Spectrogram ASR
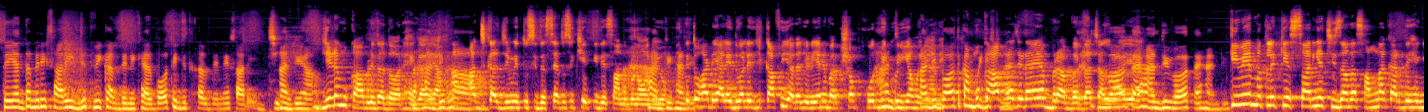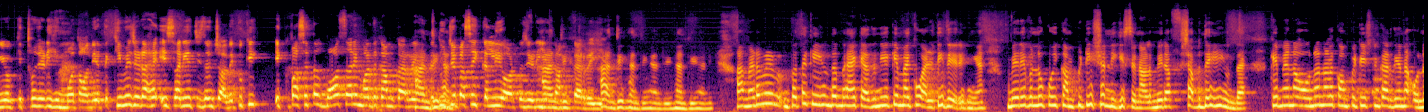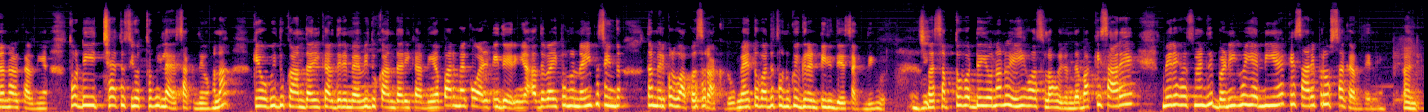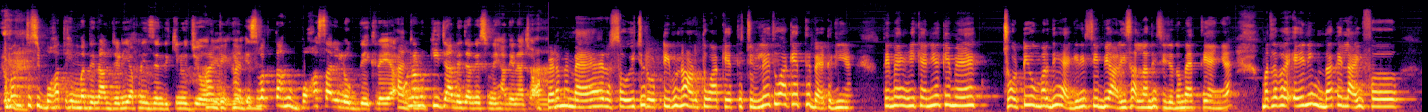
ਤੇ ਏਦਾਂ ਮੇਰੀ ਸਾਰੇ ਇੱਜ਼ਤ ਵੀ ਕਰਦੇ ਨੇ ਖੈਰ ਬਹੁਤ ਇੱਜ਼ਤ ਕਰਦੇ ਨੇ ਸਾਰੇ। ਜੀ। ਹਾਂਜੀ ਹਾਂ। ਜਿਹੜਾ ਮੁਕਾਬਲੇ ਦਾ ਦੌਰ ਹੈਗਾ ਆ ਹਾਂਜੀ, ਹਨਾ? ਹਾਂ। ਅੱਜ ਕੱਲ ਜਿਵੇਂ ਤੁਸੀਂ ਦੱਸਿਆ ਤੁਸੀਂ ਖੇਤੀ ਦੇ ਸੰਦ ਬਣਾਉਂਦੇ ਹਾਂਜੀ, ਹੋ ਹਾਂਜੀ। ਤੇ ਤੁਹਾਡੇ ਆਲੇ ਦੁਆਲੇ ਜੀ ਕਾਫੀ ਜ਼ਿਆਦਾ ਜਿਹੜੀਆਂ ਨੇ ਵਰਕਸ਼ਾਪ ਹੋਰ ਵੀ ਹਾਂਜੀ, ਖੁੱਲੀਆਂ ਹੋਈਆਂ ਹਾਂਜੀ, ਨੇ। ਬਹੁਤ competition ਮੁਕਾਬਲਾ ਹੈ। ਜਿਹੜਾ ਹੈ ਬਰਾਬਰ ਦਾ ਚੱਲ ਰਿਹਾ ਬਹੁਤ ਹੈ ਹੈ ਹਾਂਜੀ ਬਹੁਤ ਹੈ ਹਾਂਜੀ। ਕਿਵੇਂ ਮਤਲਬ ਕਿ ਇਹ ਸਾਰੀਆਂ ਚੀਜ਼ਾਂ ਦਾ ਸਾਹਮਣਾ ਕਰਦੇ ਹੈਗੇ ਹੋ? ਕਿੱਥੋਂ ਜਿਹੜੀ ਹਿੰਮਤ ਆਉਂਦੀ ਹੈ ਤੇ ਕਿਵੇਂ ਜਿਹੜਾ ਹੈ ਇਹ ਸਾਰੀਆਂ ਚੀਜ਼ਾਂ ਨੂੰ ਚੱਲਦੇ? ਕਿਉਂਕਿ ਇੱਕ ਪਾਸੇ ਤਾਂ ਬਹੁਤ ਸਾਰੇ ਮਰਦ ਕੰਮ ਕਰ ਰਹੇ ਨੇ ਤੇ ਹਾਂਜੀ, ਦੂਜੇ ਹਾਂਜੀ। ਪਾਸੇ ਇਕੱਲੀ ਔਰਤ ਜਿਹੜੀ ਹੈ ਕੰਮ ਕਰ ਰਹੀ ਹੈ। ਹਾਂਜੀ ਹਾਂਜੀ ਹਾਂਜੀ ਹਾਂਜੀ ਹਾਂਜੀ। ਹਾਂ ਮੈਡਮ ਇਹ ਪਤਾ ਕੀ ਹੁੰਦਾ? ਮੈਂ ਕਹਿ ਦਿੰਦੀ ਹਾਂ ਕਿ ਮੈਂ ਕੁਆਲਿਟੀ ਦੇ ਰਹੀ ਹਾਂ। ਮੇਰੇ ਵੱਲੋਂ ਕੋਈ ਕੰਪੀਟੀਸ਼ਨ ਨਹੀਂ ਕਿਸੇ ਨਾਲ। ਮੇਰਾ ਸ਼ਬਦ ਹੀ ਹੁੰਦਾ ਕਿ ਮੈਂ ਨਾ ਉਹਨਾਂ ਨਾਲ ਕੰਪੀਟੀਸ਼ਨ ਕਰਦੀ ਹਾਂ, ਨਾ ਉਹਨਾਂ ਨਾਲ ਕਰਦੀ ਹਾਂ। ਤੁਹਾਡੀ ਇੱਛਾ ਹੈ, ਤੁਸੀਂ ਉੱਥੋਂ ਵੀ ਲੈ ਸਕਦੇ ਹੋ, ਹਨਾ? ਕਿ ਉਹ ਵੀ ਦੁਕਾਨਦਾਰੀ ਕਰਦੇ ਨੇ, ਮੈਂ ਵੀ ਦੁਕਾਨਦਾਰੀ ਕਰਦੀ ਹਾਂ, ਪਰ ਮੈਂ ਕੁਆਲਿਟੀ ਦੇ ਰਹੀ ਹਾਂ। ਅਦਰਵਾਈਜ਼ ਤੁਹਾਨੂੰ ਨਹੀਂ ਪਸੰਦ ਤਾਂ ਮੇਰੇ ਕੋਲ ਵਾਪਸ ਰੱਖ ਦਿਓ। ਮੈਂ ਇਹ ਤੋਂ ਵੱਧ ਤੁਹਾਨੂੰ ਕੋਈ ਗਾਰੰਟੀ ਨਹੀਂ ਦੇ ਸਕਦੀ ਹੋਰ। ਜੀ। ਬਸ ਸਭ ਤੋਂ ਵੱਡੀ ਉਹਨਾਂ ਨੂੰ ਇਹੀ ਹੌਸਲਾ ਹੋ ਜਾਂਦਾ। ਬਾਕੀ ਸਾਰੇ ਮੇਰੇ ਹਸਬੰਡ ਦੀ ਬਣੀ ਹੋਈ ਇੰਨੀ ਹੈ ਕਿ ਸਾਰੇ ਭਰੋਸਾ ਕਰਦੇ ਨੇ। ਹਾਂਜੀ। ਮਨ ਤੁਸੀਂ ਬਹੁਤ ਹਿੰਮਤ ਦੇ ਨਾਲ ਜਿਹੜੀ ਆਪਣੀ ਜ਼ਿੰਦਗੀ ਨੂੰ ਜਿਉ ਰਹੇ ਹੋ। ਇਸ ਵਕਤ ਤੁਹਾਨੂੰ ਬਹੁਤ ਸਾਰੇ ਲੋਕ ਦੇਖ ਰਹੇ ਆ। ਉਹਨਾਂ ਨੂੰ ਕੀ ਜਾਂਦੇ ਜਾਂਦੇ ਸੁਨੇਹਾ ਦੇਣਾ ਚਾਹੋਗੇ? ਮੈਡਮ ਮੈਂ ਰਸੋਈ 'ਚ ਰੋਟੀ ਬਣਾਉਣ ਤੋਂ ਆ ਕੇ ਇੱਥੇ ਚੁੱਲ੍ਹੇ ਤੋਂ ਆ ਕੇ ਇੱਥੇ ਬੈਠ ਗਈ ਹਾਂ। ਤੇ ਮੈਂ ਇਹੀ ਕਹਿੰਦੀ ਹਾਂ ਕਿ ਮੈਂ ਛੋਟੀ ਉਮਰ ਦੀ ਹੈਗੀ ਨਹੀਂ ਸੀ 42 ਸਾਲਾਂ ਦੀ ਸੀ ਜਦੋਂ ਮੈਂ ਇੱਥੇ ਆਈ ਹਾਂ। ਮਤਲਬ ਇਹ ਨਹੀਂ ਹੁੰਦਾ ਕਿ ਲਾਈਫ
